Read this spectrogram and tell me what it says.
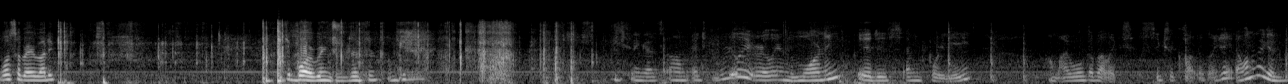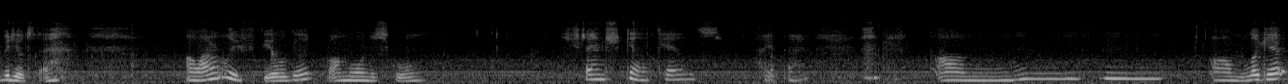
What's up, everybody? It's your boy Ranger Drifter. I'm kidding. I'm guys. Um, it's really early in the morning. It is 7:48. Um, I woke up at like six o'clock. I was like, hey, I want to make a video today. um, I don't really feel good, but I'm going to school. Stand still, kids. Um, um, look at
